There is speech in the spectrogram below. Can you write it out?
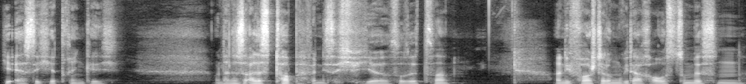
hier esse ich, hier trinke ich. Und dann ist alles top, wenn ich hier so sitze. Dann die Vorstellung, wieder raus zu müssen.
